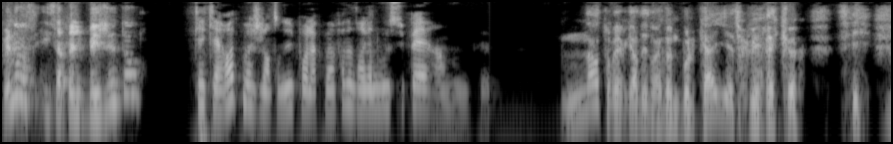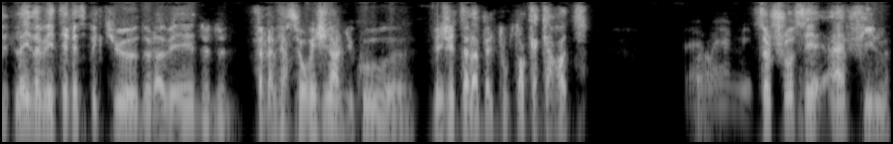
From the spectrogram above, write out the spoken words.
Mais non, il s'appelle Végéto. Kakarot, moi je l'ai entendu pour la première fois dans Dragon Ball Super. Hein, donc, euh, Non, t'aurais regardé Dragon Ball Kai, tu verrais que si- là ils avaient été respectueux de la v... de, de... Enfin, de la version originale. Du coup, euh, Vegeta l'appelle tout le temps Kakarot. bah Voilà. ouais, mais Seule chose, c'est un film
